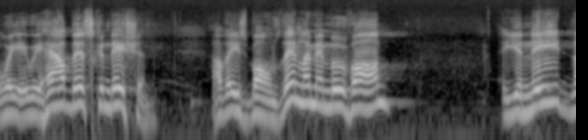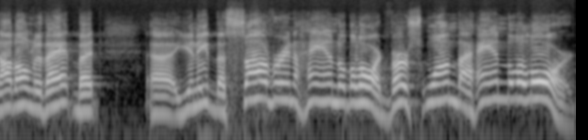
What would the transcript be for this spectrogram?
we, we have this condition of these bones. Then let me move on. You need not only that, but uh, you need the sovereign hand of the Lord. Verse 1 The hand of the Lord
